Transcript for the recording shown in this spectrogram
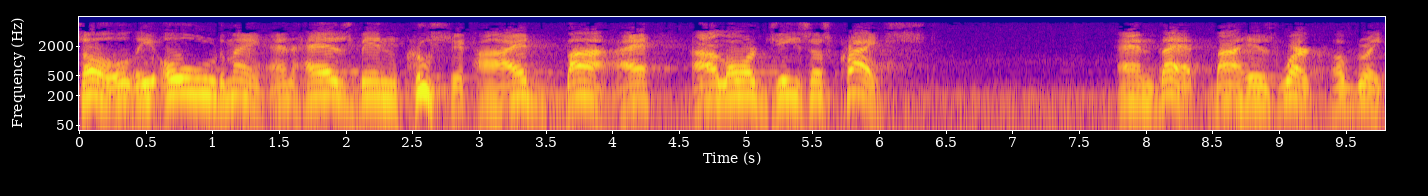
So the old man has been crucified by our Lord Jesus Christ. And that by His work of grace.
